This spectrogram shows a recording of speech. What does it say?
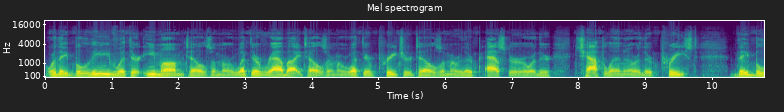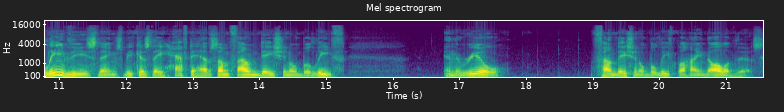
or they believe what their imam tells them, or what their rabbi tells them, or what their preacher tells them, or their pastor, or their chaplain, or their priest. They believe these things because they have to have some foundational belief. And the real foundational belief behind all of this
